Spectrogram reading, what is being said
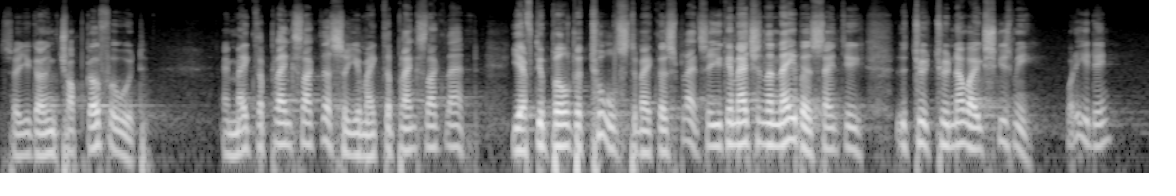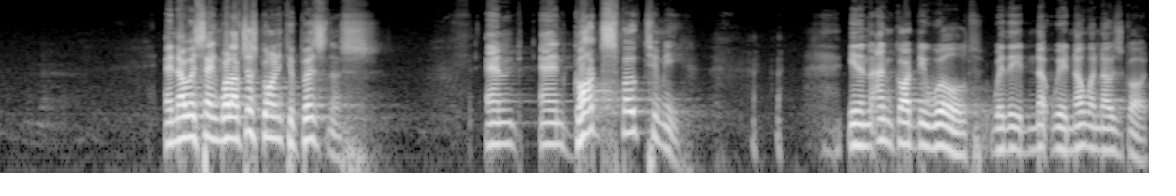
So you go and chop gopher wood and make the planks like this. So you make the planks like that. You have to build the tools to make those planks. So you can imagine the neighbors saying to, to, to Noah, Excuse me, what are you doing? And Noah saying, Well, I've just gone into business. And, and God spoke to me in an ungodly world where, they, where no one knows God.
